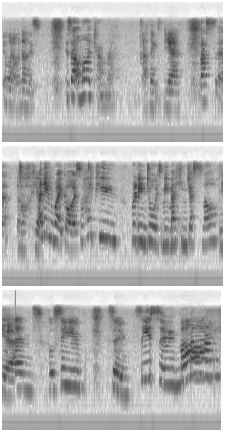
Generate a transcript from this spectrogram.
it went on my nose. Is that on my camera? I think, yeah. That's it. Oh, yeah. Anyway, guys, I hope you really enjoyed me making Jess laugh. Yeah. And we'll see you soon. See you soon. Bye.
